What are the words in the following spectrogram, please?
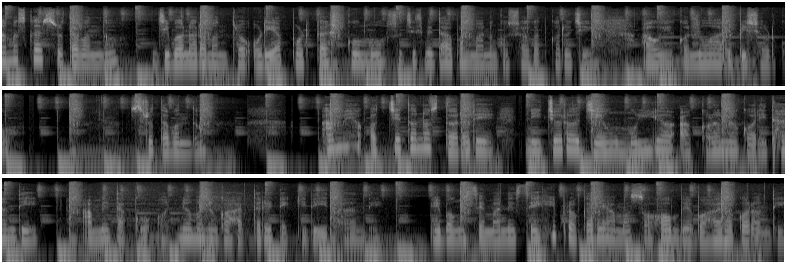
ନମସ୍କାର ଶ୍ରୋତାବନ୍ଧୁ ଜୀବନର ମନ୍ତ୍ର ଓଡ଼ିଆ ପଡ଼କାଷ୍ଟକୁ ମୁଁ ସୁଚିସ୍ମିତା ଆପଣମାନଙ୍କୁ ସ୍ୱାଗତ କରୁଛି ଆଉ ଏକ ନୂଆ ଏପିସୋଡ଼କୁ। ଶ୍ରୋତାବନ୍ଧୁ ଆମେ ଅଚେତନ ସ୍ତରରେ ନିଜର ଯେଉଁ ମୂଲ୍ୟ ଆକଳନ କରିଥାନ୍ତି ଆମେ ତାକୁ ଅନ୍ୟମାନଙ୍କ ହାତରେ ଟେକି ଦେଇଥାନ୍ତି ଏବଂ ସେମାନେ ସେହି ପ୍ରକାରେ ଆମ ସହ ବ୍ୟବହାର କରନ୍ତି।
